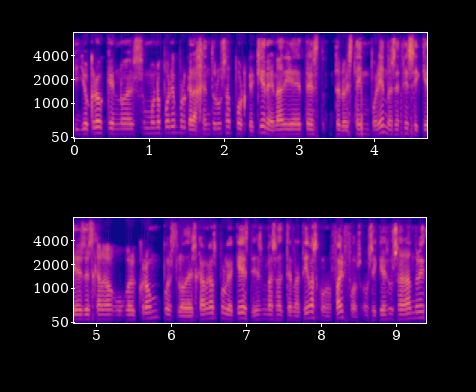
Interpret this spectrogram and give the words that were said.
Y yo creo que no es un monopolio porque la gente lo usa porque quiere, nadie te, te lo está imponiendo. Es decir, si quieres descargar Google Chrome, pues lo descargas porque quieres, tienes más alternativas como Firefox. O si quieres usar Android,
